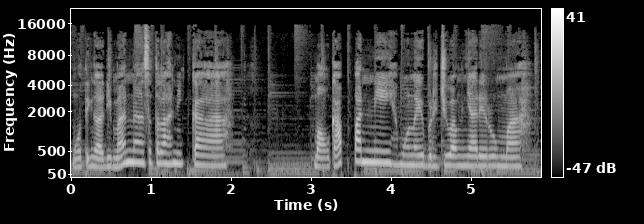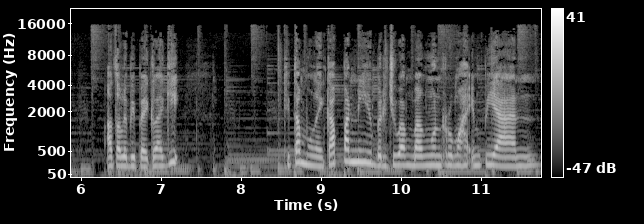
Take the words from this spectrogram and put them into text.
Mau tinggal di mana setelah nikah? Mau kapan nih mulai berjuang nyari rumah? Atau lebih baik lagi, kita mulai kapan nih berjuang bangun rumah impian?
